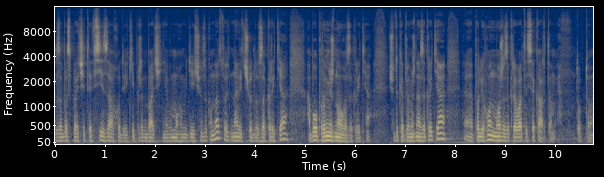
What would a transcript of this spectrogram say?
забезпечити всі заходи, які передбачені вимогами діючого законодавства, навіть щодо закриття або проміжного закриття. Що таке проміжне закриття? Е, Полігон може закриватися картами. Тобто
